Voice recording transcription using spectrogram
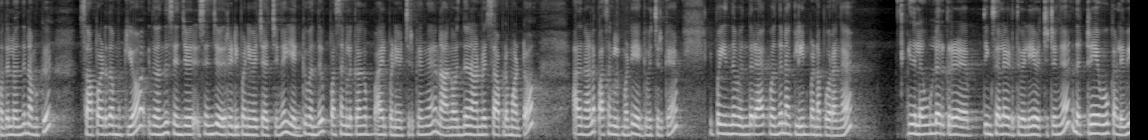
முதல்ல வந்து நமக்கு சாப்பாடு தான் முக்கியம். இது வந்து செஞ்சு செஞ்சு ரெடி பண்ணி வச்சாச்சுங்க. எக்கு வந்து பசங்களுக்காக பாயில் பண்ணி வச்சுருக்கேங்க. நாங்கள் வந்து நான்வெஜ் சாப்பிட மாட்டோம். அதனால் பசங்களுக்கு மட்டும் எக் வச்சுருக்கேன். இப்போ இந்த இந்த ரேக் வந்து நான் க்ளீன் பண்ண போகிறேங்க இதில் உள்ளே இருக்கிற திங்ஸ் எல்லாம் எடுத்து வெளியே வச்சுட்டுங்க. இந்த ட்ரேவும் கழுவி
